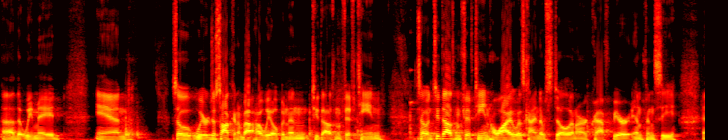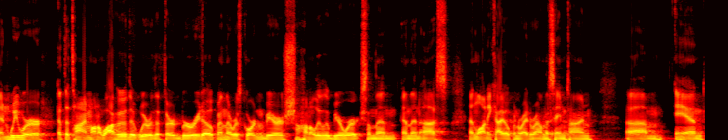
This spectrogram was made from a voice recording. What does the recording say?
uh, that we made. And so, we were just talking about how we opened in 2015. So, in 2015, Hawaii was kind of still in our craft beer infancy. And we were, at the time on Oahu, that we were the third brewery to open. There was Gordon Biersch, Honolulu Beer Works, and then, and then us. And Lanikai opened right around the same time. Um, and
